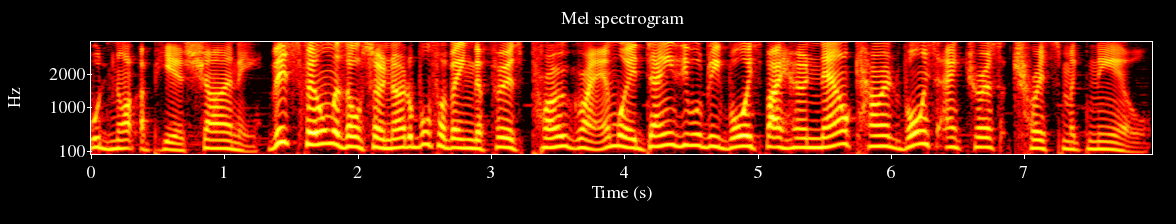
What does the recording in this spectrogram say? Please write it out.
would not appear shiny. This film is also notable for being the first program where Daisy would be voiced by her now current voice actress Tress MacNeille.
